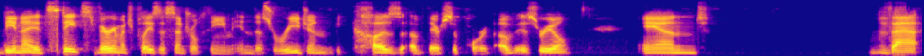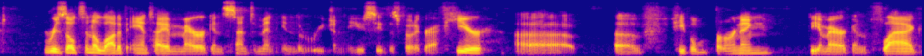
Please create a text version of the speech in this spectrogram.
the United States very much plays a central theme in this region because of their support of Israel. And that results in a lot of anti American sentiment in the region. You see this photograph here uh, of people burning the American flag.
